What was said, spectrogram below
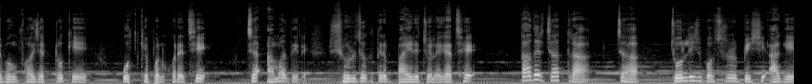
এবং ভয়েজার টুকে উৎক্ষেপণ করেছি, যা আমাদের সৌরজগতের বাইরে চলে গেছে। তাদের যাত্রা যা চল্লিশ বছরের বেশি আগে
